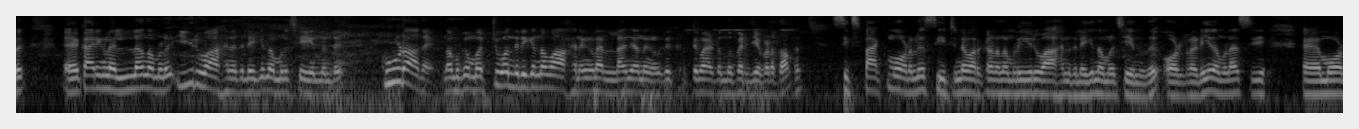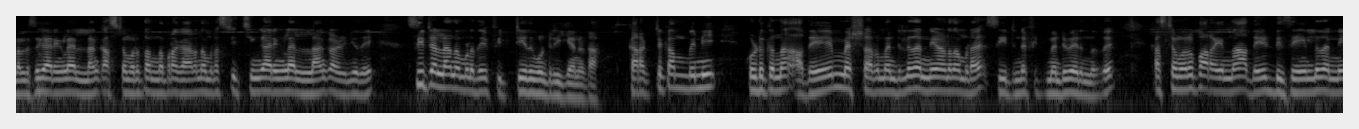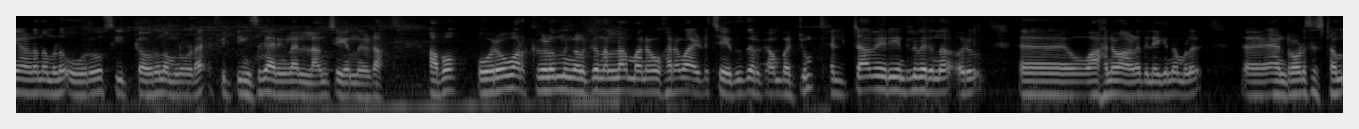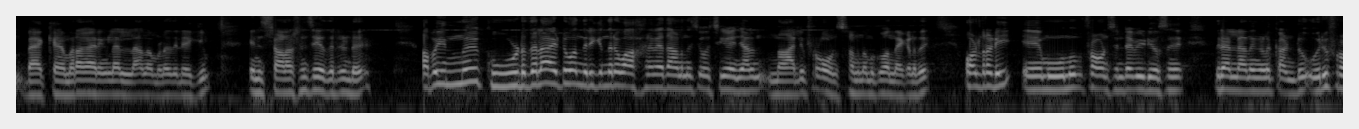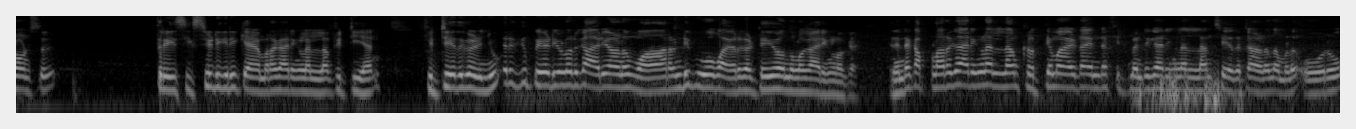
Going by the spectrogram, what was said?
കാര്യങ്ങളെല്ലാം നമ്മൾ ഈ ഒരു വാഹനത്തിലേക്ക് നമ്മൾ ചെയ്യുന്നുണ്ട്. കൂടാതെ നമുക്ക് മറ്റു വന്നിരിക്കുന്ന വാഹനങ്ങളെല്ലാം ഞാൻ നിങ്ങൾക്ക് കൃത്യമായിട്ടൊന്ന് പരിചയപ്പെടുത്താം. സിക്സ് പാക്ക് മോഡൽ സീറ്റിന്റെ വർക്കാണ് നമ്മൾ ഈ ഒരു വാഹനത്തിലേക്ക് നമ്മൾ ചെയ്യുന്നത്. ഓൾറെഡി നമ്മളെ സി മോഡൽസ് കാര്യങ്ങളെല്ലാം കസ്റ്റമർ തന്ന പ്രകാരം നമ്മുടെ സ്റ്റിച്ചിങ് കാര്യങ്ങളെല്ലാം കഴിഞ്ഞതേ സീറ്റെല്ലാം നമ്മളിത് ഫിറ്റ് ചെയ്തുകൊണ്ടിരിക്കുകയാണ് കേട്ടോ കറക്റ്റ് കമ്പനി കൊടുക്കുന്ന അതേ മെഷർമെന്റിൽ തന്നെയാണ് നമ്മുടെ സീറ്റിന്റെ ഫിറ്റ്മെന്റ് വരുന്നത്. കസ്റ്റമർ പറയുന്ന അതേ ഡിസൈനിൽ തന്നെയാണ് നമ്മൾ ഓരോ സീറ്റ് കവറും നമ്മളിവിടെ ഫിറ്റിങ്സ് കാര്യങ്ങളെല്ലാം ചെയ്യുന്നത് കേട്ടോ അപ്പോൾ ഓരോ വർക്കുകളും നിങ്ങൾക്ക് നല്ല മനോഹരമായിട്ട് ചെയ്തു തീർക്കാൻ പറ്റും. ഡെൽറ്റ വേരിയന്റിൽ വരുന്ന ഒരു വാഹനമാണ് ഇതിലേക്ക് നമ്മൾ ആൻഡ്രോയിഡ് സിസ്റ്റം ബാക്ക് ക്യാമറ കാര്യങ്ങളെല്ലാം നമ്മൾ ഇതിലേക്ക് ഇൻസ്റ്റാളേഷൻ ചെയ്തിട്ടുണ്ട്. അപ്പോൾ ഇന്ന് കൂടുതലായിട്ട് വന്നിരിക്കുന്ന ഒരു വാഹനം ഏതാണെന്ന് ചോദിച്ചു കഴിഞ്ഞാൽ നാല് ഫ്രോൺസ് ആണ് നമുക്ക് വന്നേക്കുന്നത് ഓൾറെഡി മൂന്ന് ഫ്രോൺസിന്റെ വീഡിയോസ് ഇതിലെല്ലാം നിങ്ങൾ കണ്ടു ഒരു Fronx three sixty degree camera കാര്യങ്ങളെല്ലാം ഫിറ്റ് ചെയ്യാൻ ഫിറ്റ് ചെയ്ത് കഴിഞ്ഞു. ഇവർക്ക് പേടിയുള്ള ഒരു കാര്യമാണ് വാറണ്ടി പോവോ വയർ കട്ട് ചെയ്യുമോ എന്നുള്ള കാര്യങ്ങളൊക്കെ. ഇതിന്റെ കപ്ലർ കാര്യങ്ങളെല്ലാം കൃത്യമായിട്ട് അതിന്റെ ഫിറ്റ്മെന്റ് കാര്യങ്ങളെല്ലാം ചെയ്തിട്ടാണ് നമ്മൾ ഓരോ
